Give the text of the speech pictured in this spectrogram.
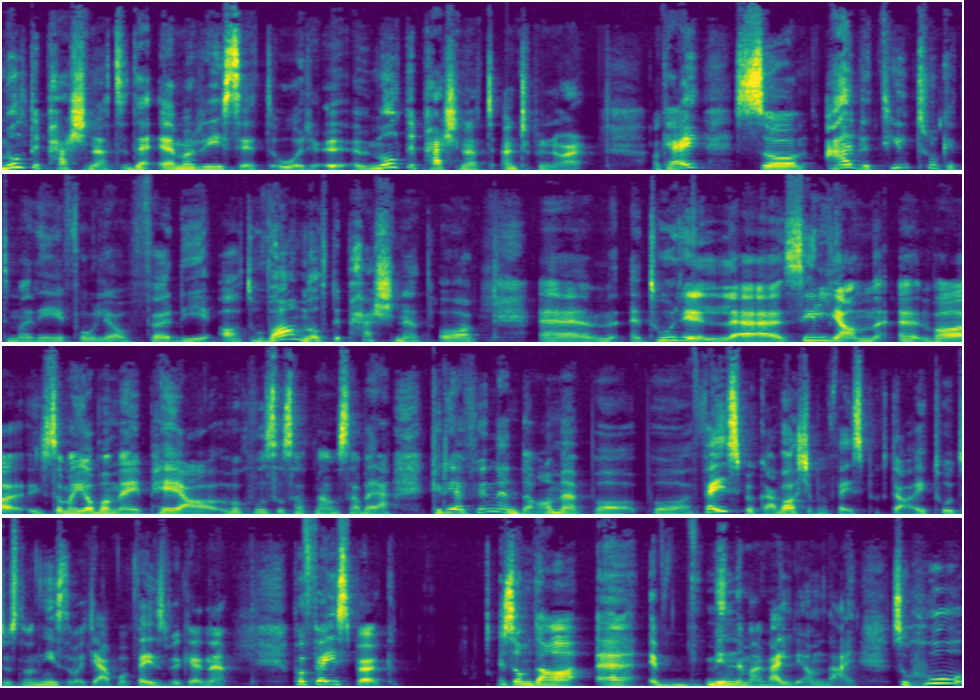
multipassionate, det er Marie sitt ord, uh, multipassionate entrepreneur. Okay? Så jeg ble tiltrukket til Marie Folio fordi at hun var multipassionate. Og eh, Toril eh, Siljan, eh, var, som jeg jobba med i PA, var hun som satt meg og sa bare Gry, jeg har funnet en dame på, på, Facebook. Jeg var ikke på Facebook da. I 2009 så var ikke jeg på Facebook henne. På Facebook som da eh, minner meg veldig om deg. Så hun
